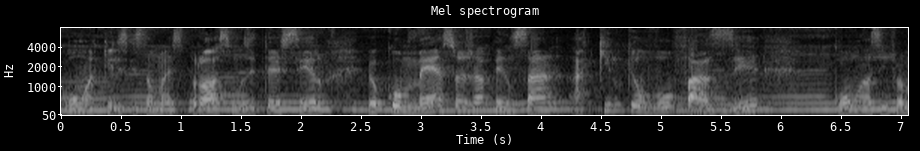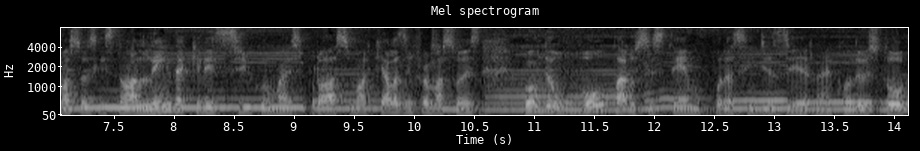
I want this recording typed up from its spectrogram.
com aqueles que estão mais próximos, e terceiro, eu começo a já pensar aquilo que eu vou fazer com as informações que estão além daquele círculo mais próximo, aquelas informações quando eu vou para o sistema, por assim dizer, né? quando eu estou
